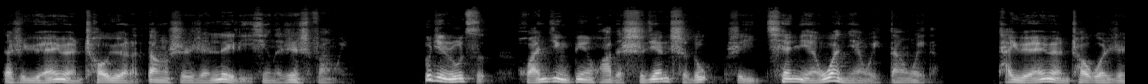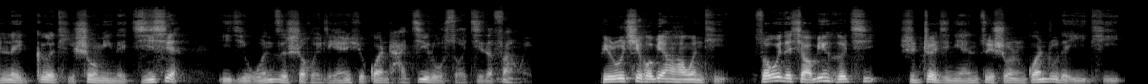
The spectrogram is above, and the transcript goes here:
但是远远超越了当时人类理性的认识范围。不仅如此，环境变化的时间尺度是以千年万年为单位的，它远远超过人类个体寿命的极限以及文字社会连续观察记录所及的范围。比如气候变化问题。所谓的小冰河期是这几年最受人关注的议题，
